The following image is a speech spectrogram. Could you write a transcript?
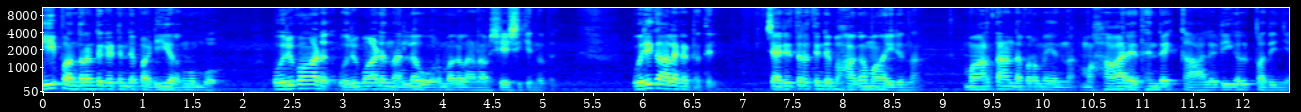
ഈ പന്ത്രണ്ട് കെട്ടിന്റെ പടി ഇറങ്ങുമ്പോൾ ഒരുപാട് ഒരുപാട് നല്ല ഓർമ്മകളാണ് അവശേഷിക്കുന്നത്. ഒരു കാലഘട്ടത്തിൽ ചരിത്രത്തിന്റെ ഭാഗമായിരുന്ന മാർത്താണ്ഡപുറമെ എന്ന മഹാരഥന്റെ കാലടികൾ പതിഞ്ഞ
